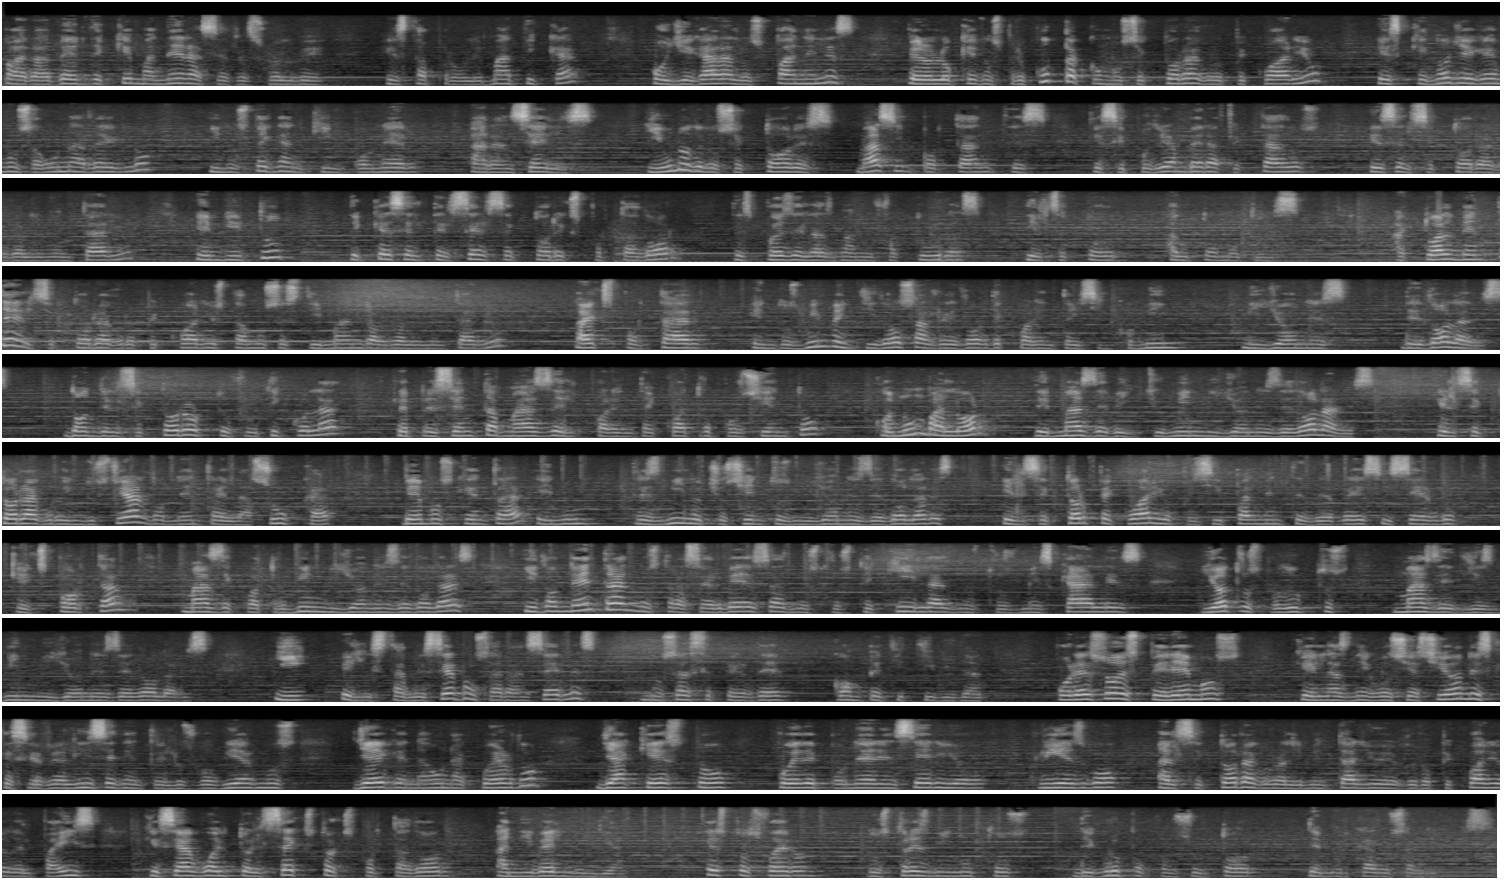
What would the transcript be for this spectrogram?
para ver de qué manera se resuelve esta problemática o llegar a los paneles, pero lo que nos preocupa como sector agropecuario es que no lleguemos a un arreglo y nos tengan que imponer aranceles. Y uno de los sectores más importantes que se podrían ver afectados es el sector agroalimentario en virtud de que es el tercer sector exportador después de las manufacturas y el sector automotriz. Actualmente el sector agropecuario estamos estimando agroalimentario va a exportar en 2022 alrededor de 45 mil millones de dólares, donde el sector hortofrutícola representa más del 44% con un valor de más de 21 mil millones de dólares. El sector agroindustrial, donde entra el azúcar, vemos que entra en un 3.800 millones de dólares. El sector pecuario, principalmente de res y cerdo, que exporta más de 4 mil millones de dólares y donde entran nuestras cervezas, nuestros tequilas, nuestros mezcales y otros productos más de 10 mil millones de dólares y el establecernos aranceles nos hace perder competitividad. Por eso esperemos que en las negociaciones que se realicen entre los gobiernos lleguen a un acuerdo, ya que esto puede poner en serio riesgo al sector agroalimentario y agropecuario del país, que se ha vuelto el sexto exportador a nivel mundial. Estos fueron los tres minutos de Grupo Consultor de Mercados Agrícolas.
